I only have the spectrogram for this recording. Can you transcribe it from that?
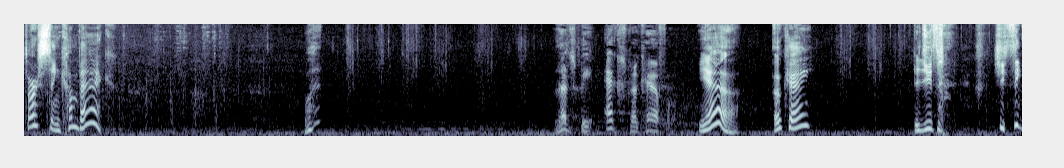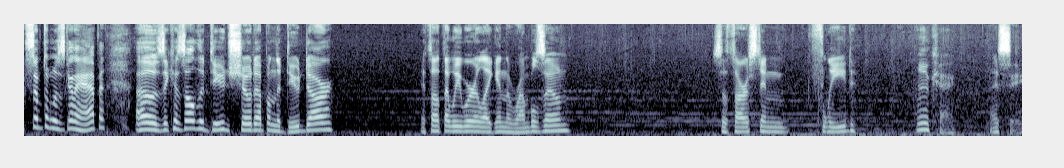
Thurston, come back. What? Let's be extra careful. Yeah. Okay. Did you th- did you think something was gonna happen? Oh, is it because all the dudes showed up on the dude dar? I thought that we were like in the rumble zone. So Tharstan fleed. Okay, I see.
